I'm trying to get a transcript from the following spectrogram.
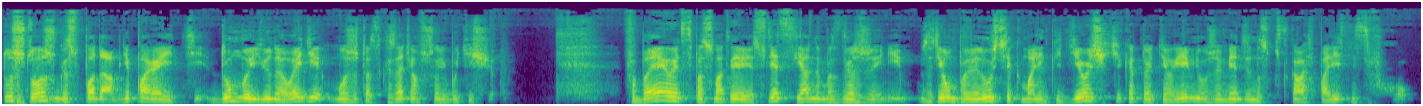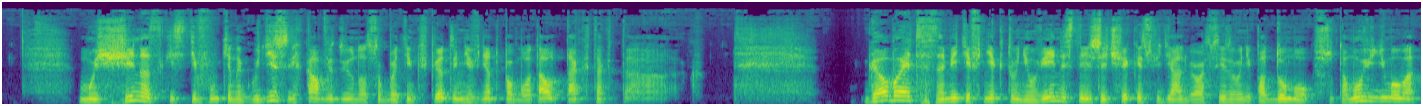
«Ну что ж, господа, мне пора идти. Думаю, юная леди может рассказать вам что-нибудь еще». Фбэйвец посмотрели вслед с явным раздражением. Затем он повернулся к маленькой девочке, которая тем временем уже медленно спускалась по лестнице в холл. Мужчина, скрестив руки на груди, слегка выдвинул носок ботинок вперед и невнятно помотал «так-так-так». Габайт, заметив некоторую неуверенность на лице человека из федерального расследования, подумал, что тому, видимого,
